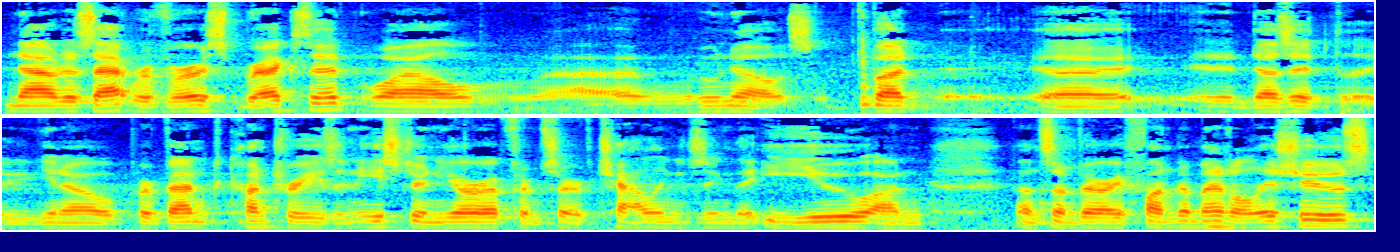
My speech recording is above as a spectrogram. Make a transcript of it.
Now, does that reverse Brexit? Well, uh, who knows? But uh, does it, you know, prevent countries in Eastern Europe from sort of challenging the EU on on some very fundamental issues?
